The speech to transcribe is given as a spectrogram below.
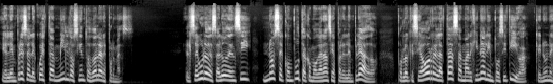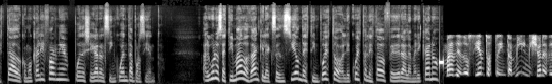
y a la empresa le cuesta 1.200 dólares por mes. El seguro de salud en sí no se computa como ganancias para el empleado, por lo que se ahorra la tasa marginal impositiva, que en un estado como California puede llegar al 50%. Algunos estimados dan que la exención de este impuesto le cuesta al Estado federal americano más de 230 mil millones de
